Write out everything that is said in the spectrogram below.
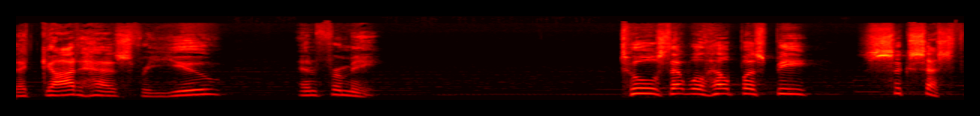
that God has for you and for me. Tools that will help us be successful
